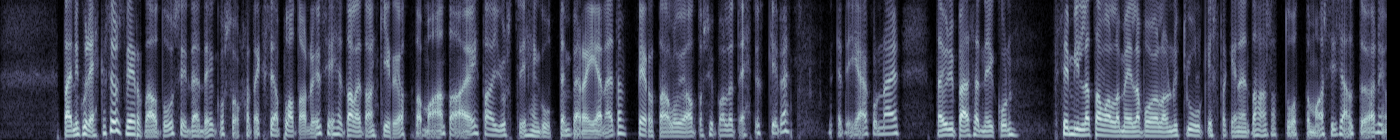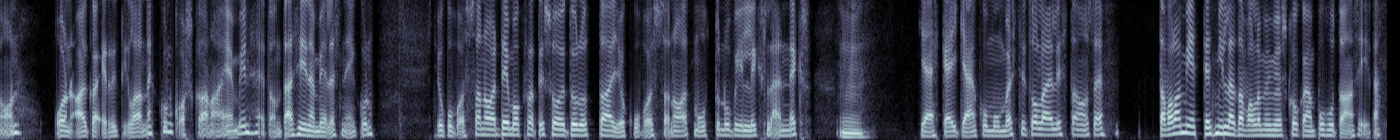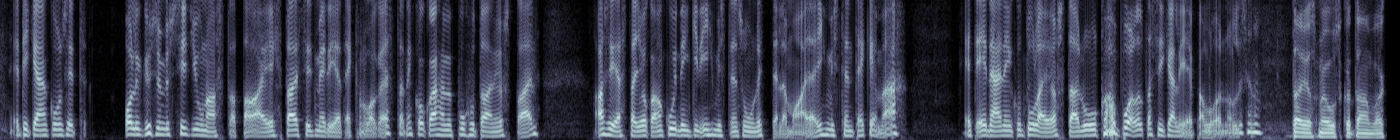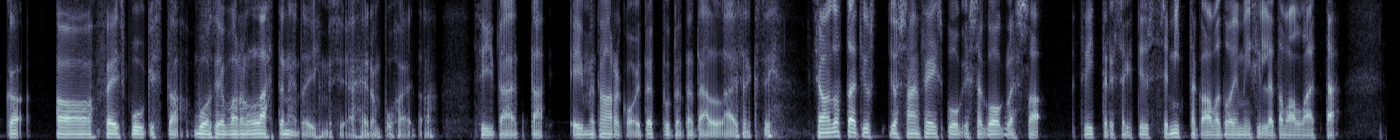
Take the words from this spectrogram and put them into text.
tai niin kuin ehkä se jos vertautuu sinne niin kuin Sokrateksen ja Platonin siihen, että aletaan kirjoittamaan tai, tai just siihen Gutenbergiin ja näitä vertailuja on tosi paljon tehtykin, että, että ikään kuin näin. Tai ylipäänsä niin kuin se, millä tavalla meillä voi olla nyt julkista kenen tahansa tuottamaa sisältöä, niin on, on aika eri tilanne kuin koskaan aiemmin. Että on tämä siinä mielessä niin kuin, joku voisi sanoa demokratisoitunut tai joku voisi sanoa, että muuttunut villiksi länneksi. Mm. Ja ehkä ikään kuin mun mielestä oleellista on se tavallaan miettiä, että millä tavalla me myös koko ajan puhutaan siitä. Että ikään kuin sit oli kysymys siitä junasta tai, tai siitä mediateknologiasta, niin koko ajan me puhutaan jostain asiasta, joka on kuitenkin ihmisten suunnittelemaa ja ihmisten tekemää. Että ei enää niin kuin tule jostain ulkopuolelta sikäli epäluonnollisena. Tai jos me uskotaan vaikka uh, Facebookista vuosien varrella lähteneitä ihmisiä ja heidän puheitaan siitä, että ei me tarkoitettu tätä tällaiseksi. Se on totta, että just jossain Facebookissa, Googlessa, Twitterissäkin tietysti se mittakaava toimii sillä tavalla, että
